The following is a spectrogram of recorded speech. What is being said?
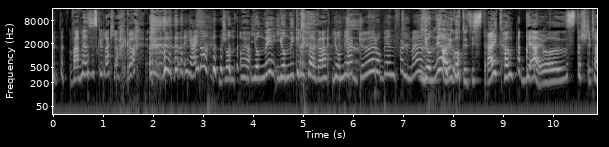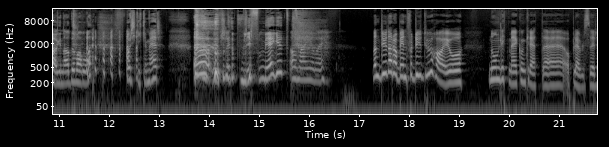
Hvem er det som skulle ha klaga? Det er jeg, da. John, Jonny, Jonny kunne klaga. Jonny er død, Robin. Følg med. Jonny har jo gått ut i streik. Han, det er jo den største klagen av dem alle. Orker ikke mer. Utslitt. Blir for meget. Å nei, å nei. Men du da, Robin, for du, du har jo noen litt mer konkrete opplevelser.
